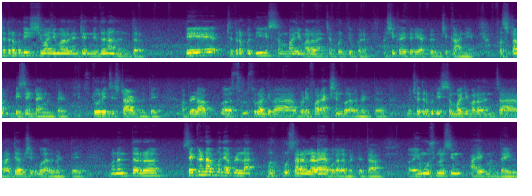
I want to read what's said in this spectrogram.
छत्रपती शिवाजी महाराज यांच्या निधनानंतर ते छत्रपती संभाजी महाराजांच्या मृत्यूपर्यंत अशी काहीतरी या फिल्मची कहाणी आहे. फर्स्ट हाफ डिसेंट आहे म्हणता येईल. स्टोरीची स्टार्ट होते. आपल्याला सुरु- सुरुवातीला थोडीफार ॲक्शन बघायला भेटतं. मग छत्रपती संभाजी महाराजांचा राज्याभिषेक बघायला भेटते. मग नंतर सेकंड हाफमध्ये आपल्याला भरपूर साऱ्या लढाया बघायला भेटतात. इमोशनल सीन आहेत म्हणता येईल.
